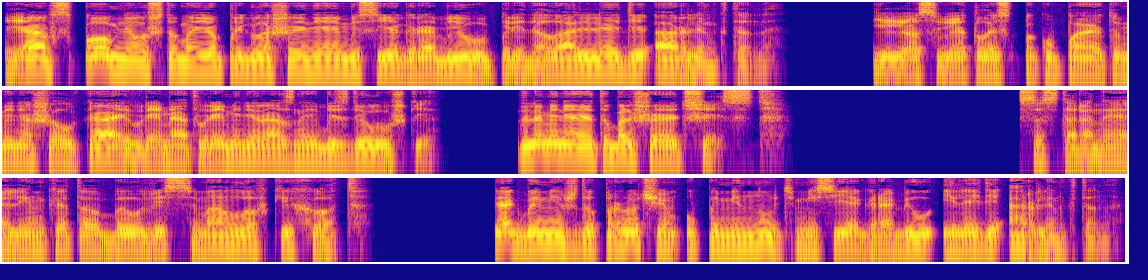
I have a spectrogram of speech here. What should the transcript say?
я вспомнил, что мое приглашение месье Грабью передала леди Арлингтон. Ее светлость покупает у меня шелка и время от времени разные безделушки. Для меня это большая честь». Со стороны Алинка то был весьма ловкий ход. Как бы, между прочим, упомянуть месье Грабю и леди Арлингтона.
